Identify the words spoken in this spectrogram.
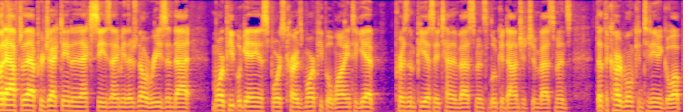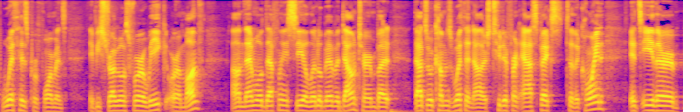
but after that, projecting into the next season, I mean, there's no reason that more people getting into sports cards, more people wanting to get Prizm PSA 10 investments, Luka Doncic investments, that the card won't continue to go up with his performance. If he struggles for a week or a month, um, then we'll definitely see a little bit of a downturn, but that's what comes with it now. There's two different aspects to the coin. It's either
